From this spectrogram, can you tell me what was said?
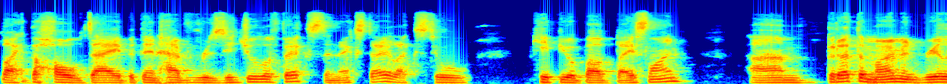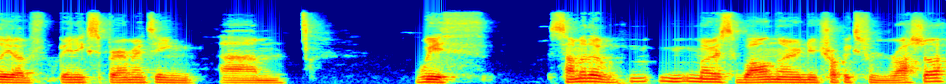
like the whole day, but then have residual effects the next day, like still keep you above baseline. Um, but at the moment, really, I've been experimenting um, with some of the m- most well-known nootropics from Russia.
